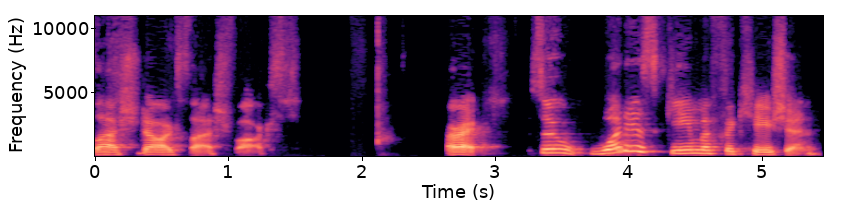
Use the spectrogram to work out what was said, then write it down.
slash dog slash fox. All right, so what is gamification?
